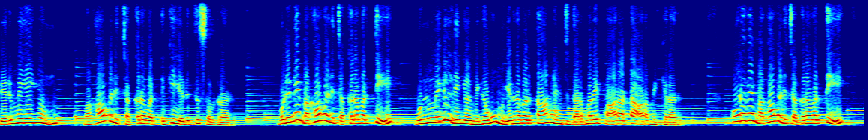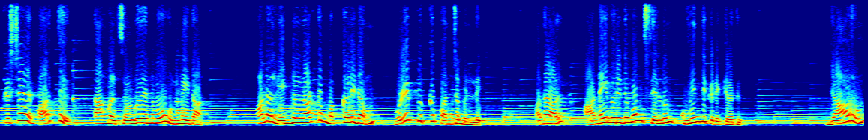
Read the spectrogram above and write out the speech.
பெருமையையும் மகாபலி சக்கரவர்த்திக்கு எடுத்து சொல்றாரு. உடனே மகாபலி சக்கரவர்த்தி உண்மையில் நீங்கள் மிகவும் உயர்ந்தவர் தான் என்று தர்மரை பாராட்ட ஆரம்பிக்கிறாரு. கூடவே மகாபலி சக்கரவர்த்தி கிருஷ்ணரை பார்த்து தாங்கள் சொல்வதென்னவோ உண்மைதான். ஆனால் எங்கள் நாட்டு மக்களிடம் உழைப்புக்கு பஞ்சமில்லை. அதனால் அனைவரிடமும் செல்வம் குவிந்து கிடக்கிறது. யாரும்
